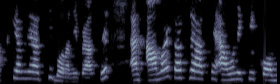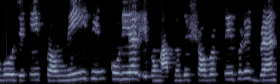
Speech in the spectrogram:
আজকে আমি আছি বনানী ব্রাঞ্চে অ্যান্ড আমার কাছে আছে এমন একটি কম্বো যেটি ফ্রম মেড ইন কোরিয়ার এবং আপনাদের সবার ফেভারিট ব্র্যান্ড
